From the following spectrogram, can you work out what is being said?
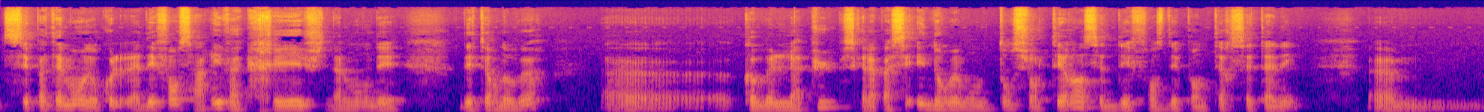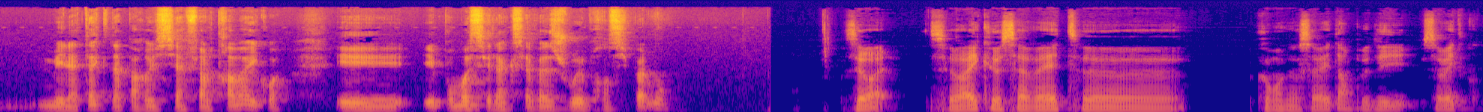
c'est pas tellement. Donc, la défense arrive à créer finalement des, des turnovers. Euh, comme elle l'a pu, puisqu'elle a passé énormément de temps sur le terrain, cette défense des Panthers cette année. Euh, mais l'attaque n'a pas réussi à faire le travail, quoi. Et, et pour moi, c'est là que ça va se jouer principalement. C'est vrai. C'est vrai que ça va être. Comment dire Ça va être un peu des. Ça va être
